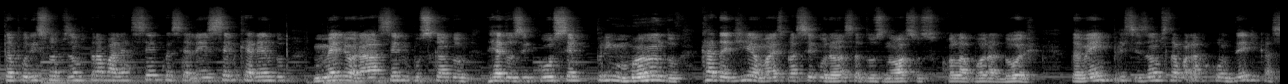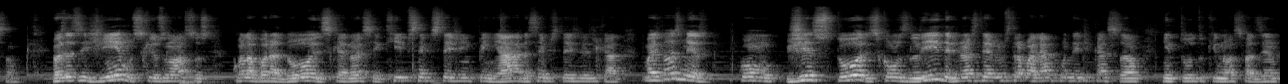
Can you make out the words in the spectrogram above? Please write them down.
Então por isso nós precisamos trabalhar sempre com excelência, sempre querendo melhorar, sempre buscando reduzir custos, sempre primando cada dia mais para a segurança dos nossos colaboradores também precisamos trabalhar com dedicação. Nós exigimos que os nossos colaboradores, que a nossa equipe sempre esteja empenhada, sempre esteja dedicada. Mas nós mesmos, como gestores, como os líderes, nós devemos trabalhar com dedicação em tudo que nós fazemos,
